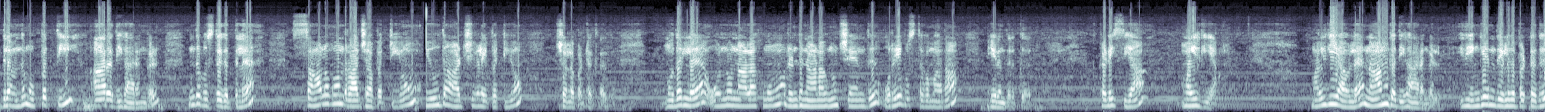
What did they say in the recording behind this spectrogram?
இதுல வந்து முப்பத்தி ஆறு அதிகாரங்கள். இந்த புஸ்தகத்துல சாலமோன் ராஜா பற்றியும் யூத ஆட்சிகளை பற்றியும் சொல்லப்பட்டிருக்கிறது. முதல்ல ஒன்று நாளாகமும் ரெண்டு நாளாகவும் சேர்ந்து ஒரே புஸ்தகமாக தான் இருந்திருக்கு. கடைசியா மல்கியா. மல்கியாவில் நான்கு அதிகாரங்கள். இது எங்கேருந்து எழுதப்பட்டது?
